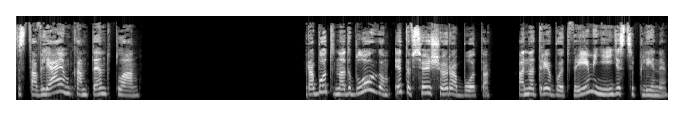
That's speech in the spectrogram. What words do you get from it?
Составляем контент-план. Работа над блогом — это все еще работа. Она требует времени и дисциплины.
